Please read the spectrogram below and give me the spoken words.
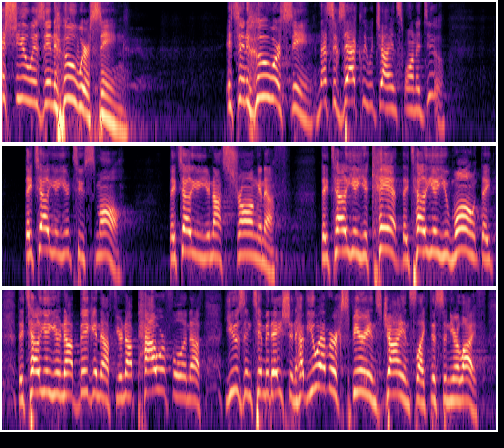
issue is in who we're seeing. It's in who we're seeing. And that's exactly what giants want to do. They tell you you're too small, they tell you you're not strong enough. They tell you you can't. They tell you you won't. They, they tell you you're not big enough. You're not powerful enough. Use intimidation. Have you ever experienced giants like this in your life?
